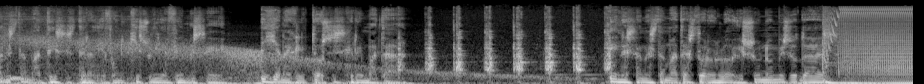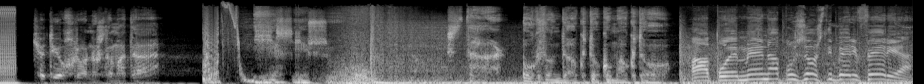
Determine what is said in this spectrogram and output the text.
Αν σταματήσεις τη ραδιοφωνική σου διαφήμιση για να γλιτώσεις χρήματα, είναι σαν να σταματάς το ρολόι σου νομίζοντας και ότι ο χρόνος σταματά. Για σκέψου. Star 88,8 Από εμένα που ζω στην περιφέρεια.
